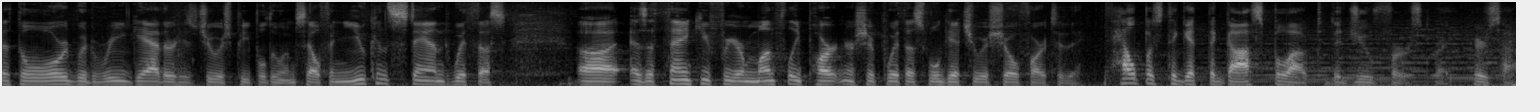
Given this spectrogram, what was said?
that the Lord would regather his Jewish people to himself. And you can stand with us. Uh, as a thank you for your monthly partnership with us, we'll get you a shofar today. Help us to get the gospel out to the Jew first. Right. Here's how.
